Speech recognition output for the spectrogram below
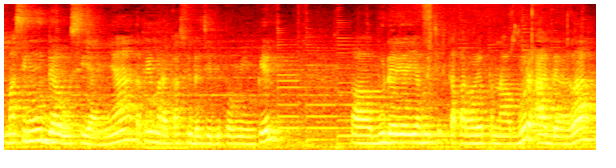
masih muda usianya, tapi mereka sudah jadi pemimpin. Eh, budaya yang diciptakan oleh penabur adalah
